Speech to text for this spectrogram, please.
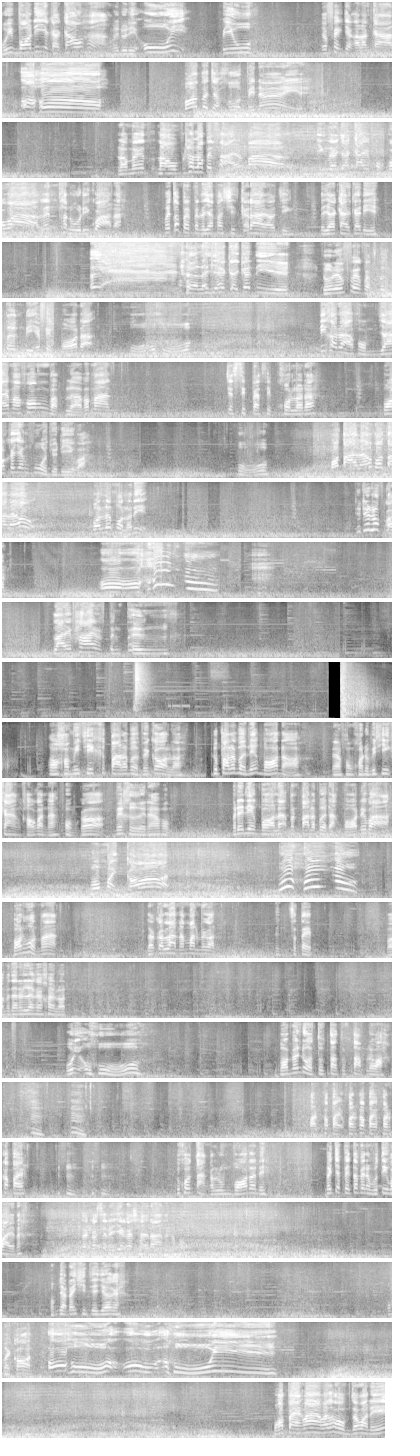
อุ้ยบอดี้อย่างกับก้าวห่างเลยดูดิโอ้ยปิวเอฟเฟกต์อย่างอลังการโอ้โหบอสมันจะโหดไปไหนเราไม่เราถ้าเราเป็นสายว่ายิงระยะไกลผมก็ว่าเล่นธนูดีกว่านะ ไม่ต้องไปเป็นระยะประชิดก็ได้เอาจริง ระยะไกลก็ดี ระยะไกลก็ดีโดนเอฟเฟกต์แบบตึงๆดีเอฟเฟกต์บอสอะโอ้โหโอ้โหนี่ขนาดผมย้ายมาห้องแบบเหลือประมาณ70-80คนแล้วนะบอสก็ยังโหดอยู่ดีว่ะโอ้โหบอลตายแล้วบอลตายแล้วบอลเริ่มหมดแล้วดิเดี๋ยวเดี๋ยวหลบก่อน โอ้โห ลายพ่ายแบบตึงๆ อ๋อเขามีทริคคือปาระเบิดไปก่อนเหรอ คือปาระเบิดเรียกบอสเหรอ เดี๋ยวผมขอดูวิธีการของเขาก่อนนะ ผมก็ไม่เคยนะครับผม ไม่ได้เรียกบอสแล้ว มันปาระเบิดดักบอสดีกว่า โอ้ my god วู้ฮู้บอสโหดมาก แล้วก็ลาดน้ำมันไปก่อนหนึ่งสเต็ปบอสมันจะได้เลื่อนค่อยๆลด อุ้ยโอ้โหบอสแม่งโดดตุบตับตุบตับเลยว่ะอืมอืมฟันเข้าไปฟันเข้าไปฟันเข้าไปทุกคนต่างกันลุมบอสอะดิไม่จะเป็นต้องเป็นอาวุธตีไวนะแล้วก็เซเลเยอร์ก็ใช้ได้นะครับผม ผมอยากได้คิดเยอะๆไงโอ้ my god โอ้โหโอ้โห บอสแปลงร่างแล้วครับผมจังหวะนี้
